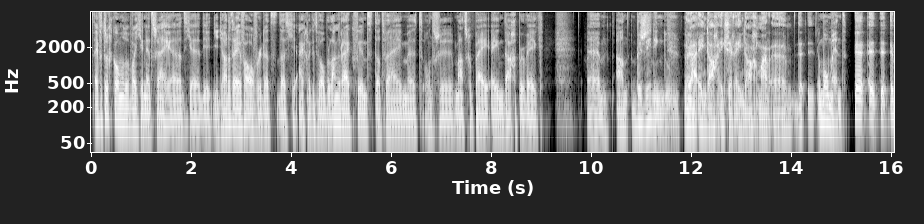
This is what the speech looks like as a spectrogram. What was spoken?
even terugkomend op wat je net zei. Hè? Want je, je, je had het er even over dat, dat je eigenlijk het wel belangrijk vindt dat wij met onze maatschappij één dag per week ehm, aan bezinning doen. Nou ja, één dag. Ik zeg één dag, maar. eh, de, Een moment. eh, eh, eh,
